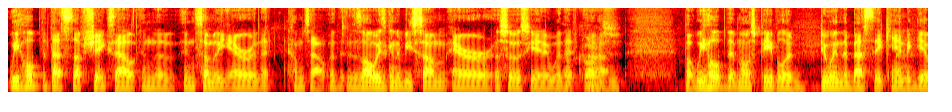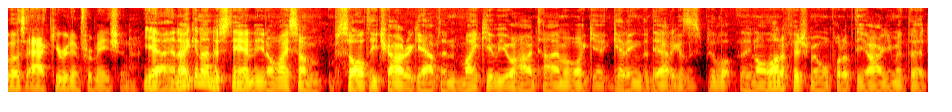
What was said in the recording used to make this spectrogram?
we hope that that stuff shakes out in the in some of the error that comes out with it. There's always going to be some error associated with it. um, Of course. but we hope that most people are doing the best they can to give us accurate information. Yeah, and I can understand, you know, why some salty charter captain might give you a hard time about get, getting the data because you know a lot of fishermen will put up the argument that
